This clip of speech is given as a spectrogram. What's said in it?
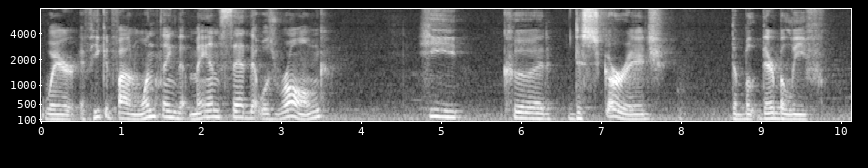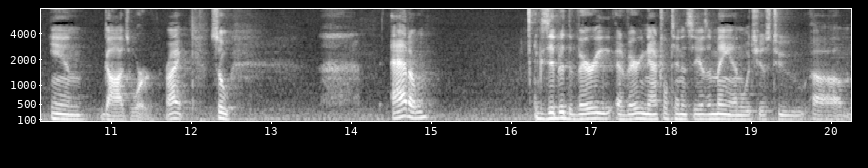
where if he could find one thing that man said that was wrong, he could discourage the, their belief in God's word, right? So Adam exhibited the very a very natural tendency as a man, which is to um,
